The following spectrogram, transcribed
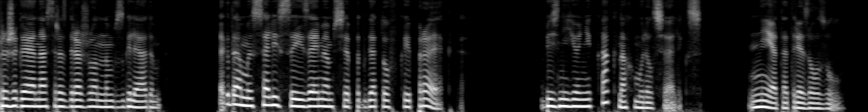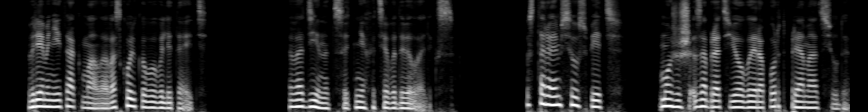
прожигая нас раздраженным взглядом. Тогда мы с Алисой займемся подготовкой проекта. Без нее никак, нахмурился Алекс. Нет, отрезал Зул. Времени и так мало. Во сколько вы вылетаете? В одиннадцать, нехотя выдавил Алекс. Постараемся успеть. Можешь забрать ее в аэропорт прямо отсюда.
